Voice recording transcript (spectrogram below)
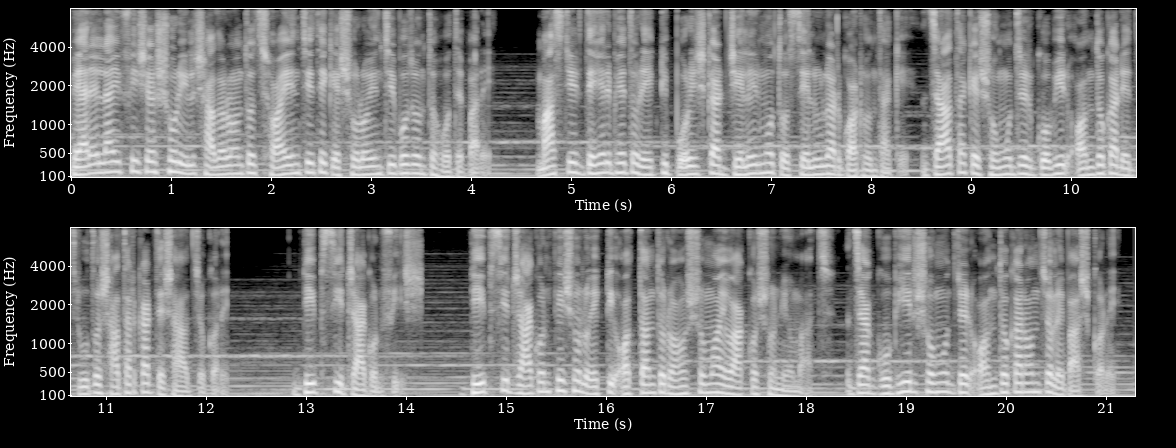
ব্যারেলাই ফিশের শরীর সাধারণত ছয় ইঞ্চি থেকে ষোলো ইঞ্চি পর্যন্ত হতে পারে। মাছটির দেহের ভেতরে একটি পরিষ্কার জেলের মতো সেলুলার গঠন থাকে, যা তাকে সমুদ্রের গভীর অন্ধকারে দ্রুত সাঁতার কাটতে সাহায্য করে। Deep sea dragon fish. Deep sea dragon fish হলো একটি অত্যন্ত রহস্যময় ও আকর্ষণীয় মাছ, যা গভীর সমুদ্রের অন্ধকার অঞ্চলে বাস করে।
